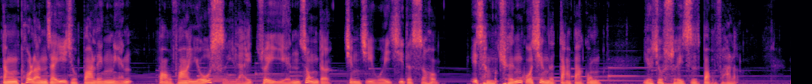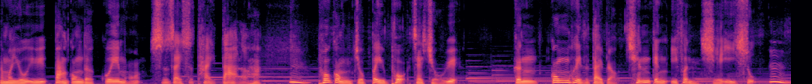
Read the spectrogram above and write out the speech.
当波兰在一九八零年爆发有史以来最严重的经济危机的时候，一场全国性的大罢工也就随之爆发了。那么，由于罢工的规模实在是太大了哈，嗯，波共就被迫在九月跟工会的代表签订一份协议书。嗯，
